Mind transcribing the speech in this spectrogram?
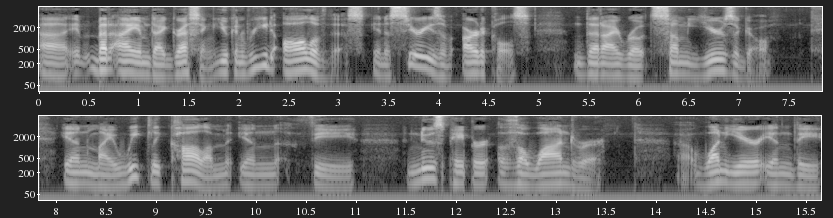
Uh, it, but I am digressing. You can read all of this in a series of articles that I wrote some years ago in my weekly column in the newspaper The Wanderer. Uh, one year in the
